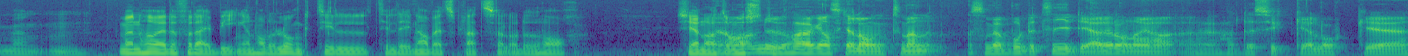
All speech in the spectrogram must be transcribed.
Men, mm. Men hur är det för dig Bingen? Har du långt till, till din arbetsplats eller du har... Känner att du Ja, måste... nu har jag ganska långt men som jag bodde tidigare då när jag eh, hade cykel och eh,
